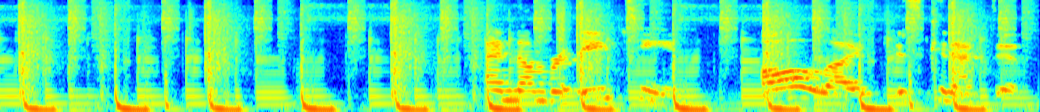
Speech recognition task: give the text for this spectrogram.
And number 18, all life is connected.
